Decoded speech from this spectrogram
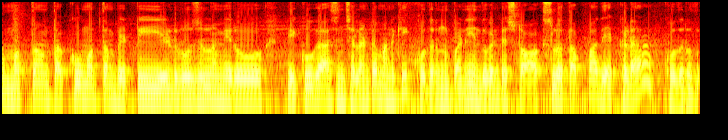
మొత్తం తక్కువ మొత్తం పెట్టి ఏడు రోజుల్లో మీరు ఎక్కువగా ఆశించాలంటే మనకి కుదరని పని. ఎందుకంటే స్టాక్స్లో తప్ప అది ఎక్కడ కుదరదు.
